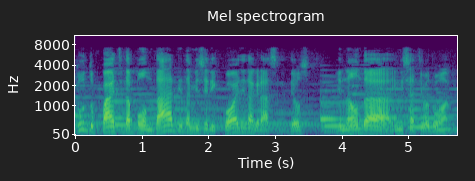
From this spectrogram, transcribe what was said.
tudo parte da bondade, da misericórdia e da graça de Deus e não da iniciativa do homem.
